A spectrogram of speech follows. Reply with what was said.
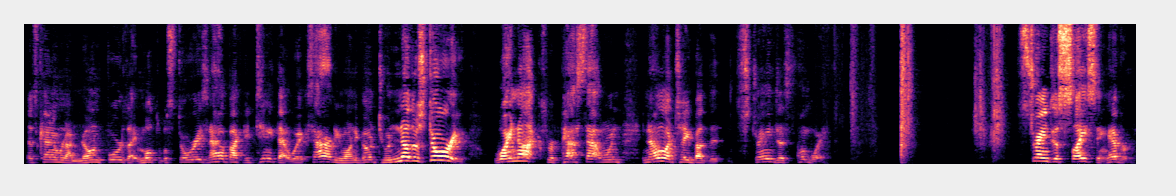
That's kind of what I'm known for is like multiple stories. And I hope I continue that way because I already want to go into another story. Why not? Because we're past that one. And I want to tell you about the strangest, oh boy, strangest slicing ever.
